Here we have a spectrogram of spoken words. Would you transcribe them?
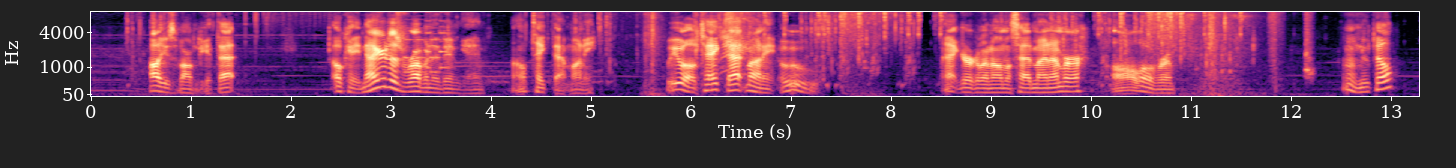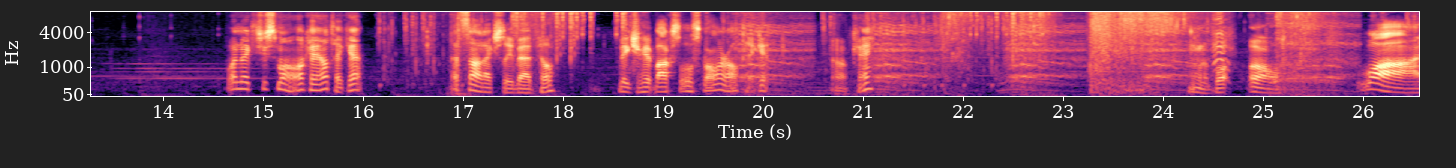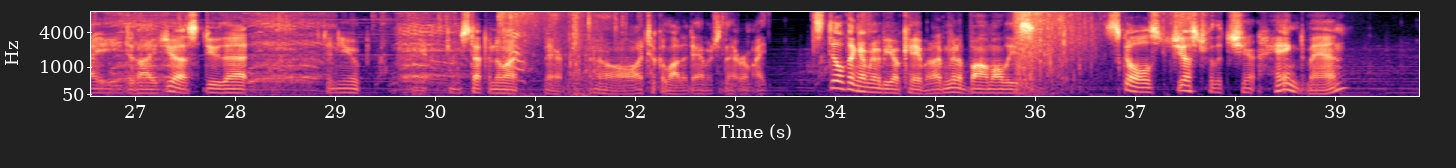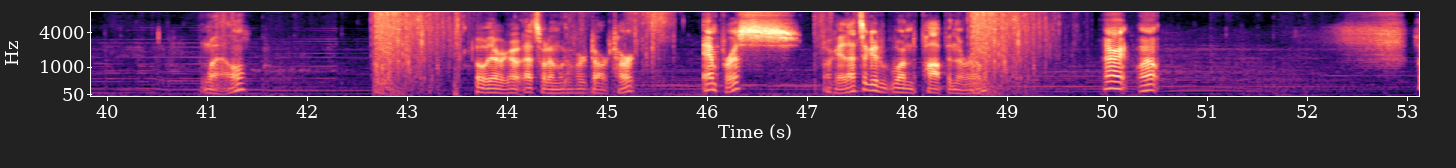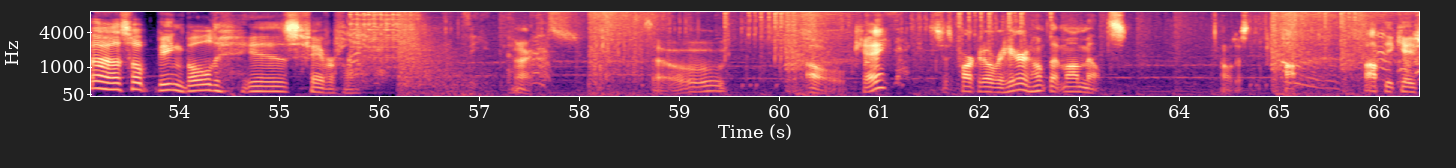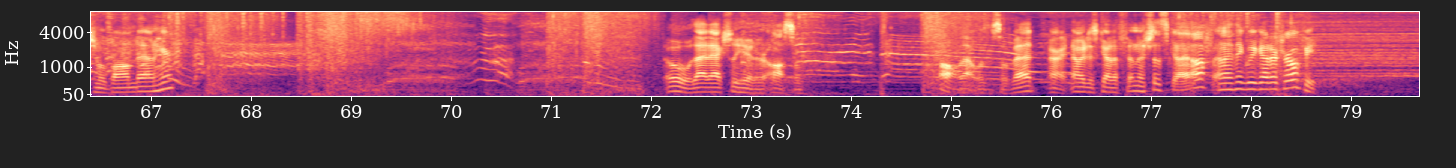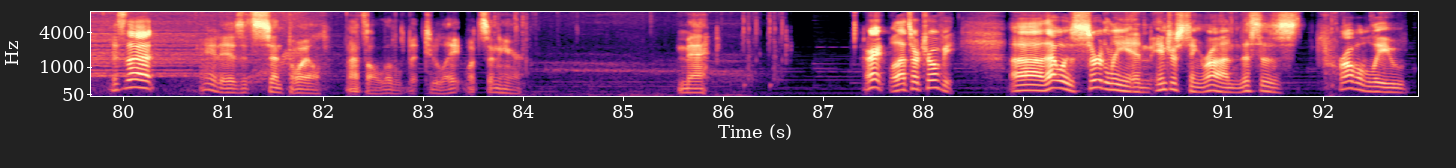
I'll use a bomb to get that. Okay, now you're just rubbing it in game. I'll take that money. We will take that money. Ooh. That gurgling almost had my number all over him. Ooh, new pill? One makes you small. Okay, I'll take it. That's not actually a bad pill. Makes your hitbox a little smaller. I'll take it. Okay. I'm gonna blow... Oh. Why did I just do that? Can you... Can you step into my... There. Oh, I took a lot of damage in that room. I still think I'm gonna be okay, but I'm gonna bomb all these skulls just for the Hanged Man. Well... Oh, there we go. That's what I'm looking for. Dark Tart. Empress. Okay, that's a good one to pop in the room. Alright, well, uh, let's hope being bold is favorable. Alright. So... Okay. Let's just park it over here and hope that mom melts. I'll just pop, pop the occasional bomb down here. Oh, that actually hit her. Awesome. Oh, that wasn't so bad. Alright, now we just gotta finish this guy off, and I think we got our trophy. Is that... It is. It's Synthoil. That's a little bit too late. What's in here? Meh. Alright, well that's our trophy. Uh, that was certainly an interesting run. This is probably...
